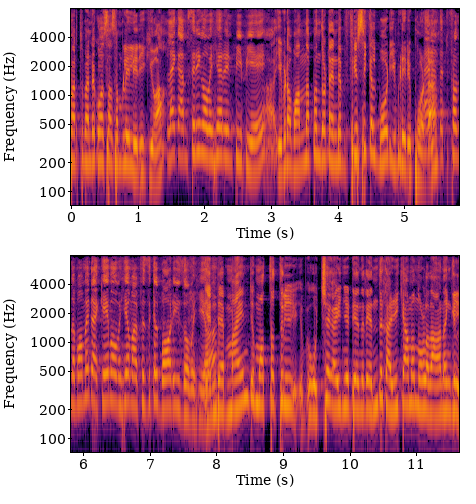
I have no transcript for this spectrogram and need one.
പാർത്ത് പെൻഡകോസ് അസംബ്ലിയിൽ ഇരിക്കുക Like I'm sitting over here in PPA. ഇവിടെ വന്നപ്പം തൊട്ട് എന്റെ ഫിസിക്കൽ ബോഡി ഇവിടെ ഇരിപ്പുണ്ട് And at the- from the moment I came over here, my physical body is over here. എന്റെ മൈൻഡ് മൊത്തത്തിൽ ഉച്ച കഴിഞ്ഞിട്ട് എന്നിട്ട് എന്ത് കഴിക്കാമെന്നുള്ളതാണെങ്കിൽ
